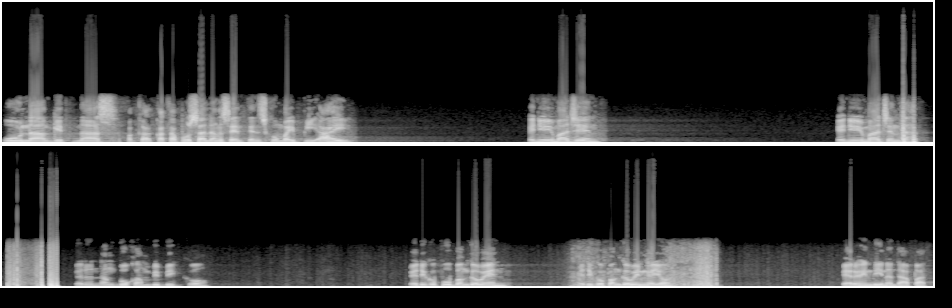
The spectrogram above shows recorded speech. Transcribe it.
Una, gitnas, pagkatapusan ng sentence ko, may PI. Can you imagine? Can you imagine that? Ganun ang bukang bibig ko. Pwede ko po bang gawin? Pwede ko pang gawin ngayon. Pero hindi na dapat.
